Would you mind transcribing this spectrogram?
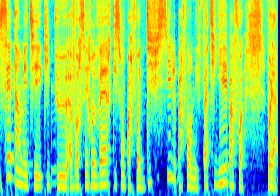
c'est un métier qui peut avoir ses revers, qui sont parfois difficiles. Parfois, on est fatigué. Parfois, voilà.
